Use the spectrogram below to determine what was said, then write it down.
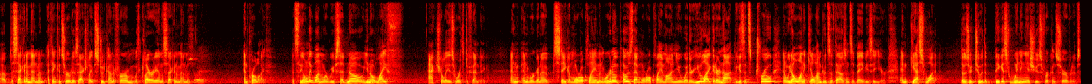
uh, the Second Amendment, I think conservatives actually have stood kind of firm with clarity on the Second Amendment. Sure. And pro life. It's the only one where we've said, no, you know, life actually is worth defending. And, and we're going to stake a moral claim, and we're going to impose that moral claim on you, whether you like it or not, because it's true, and we don't want to kill hundreds of thousands of babies a year. And guess what? Those are two of the biggest winning issues for conservatives.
